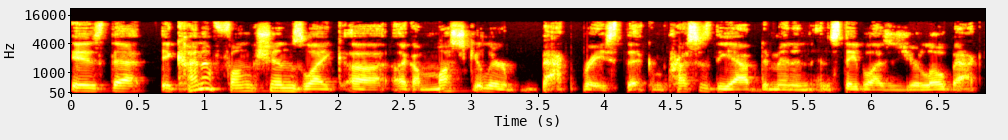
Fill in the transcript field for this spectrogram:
is that it kind of functions like uh, like a muscular back brace that compresses the abdomen and, and, stabilizes your low back.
